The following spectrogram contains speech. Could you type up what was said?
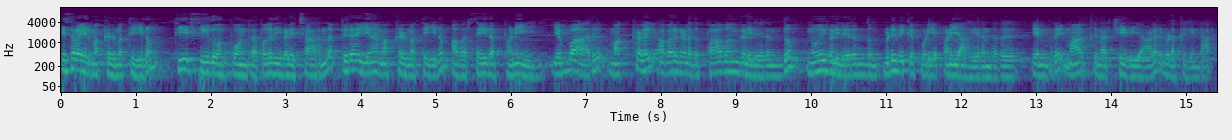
இஸ்ரேல் மக்கள் மத்தியிலும் தீர் சீதோன் போன்ற பகுதிகளைச் சார்ந்த பிற இன மக்கள் மத்தியிலும் அவர் செய்த பணி எவ்வாறு மக்களை அவர்களது பாவங்களிலிருந்தும் நோய்களிலிருந்தும் விடுவிக்கக்கூடிய பணியாக இருந்தது என்பதை மார்க்கு நற்செய்தியாளர் விளக்குகின்றார்.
